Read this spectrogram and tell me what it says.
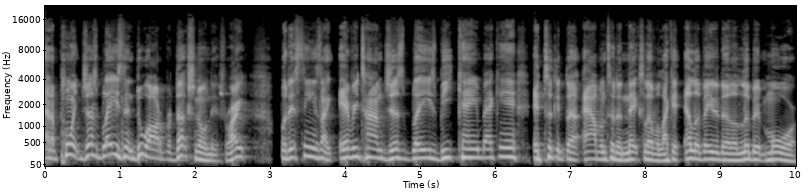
at a point, Just Blaze didn't do all the production on this, right? But it seems like every time Just Blaze beat came back in, it took it the album to the next level. Like it elevated it a little bit more,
